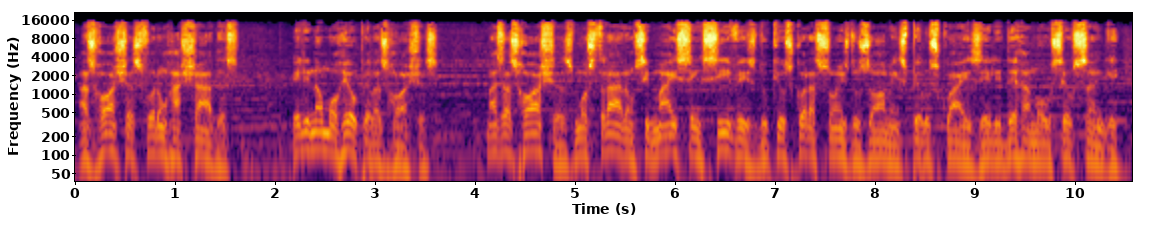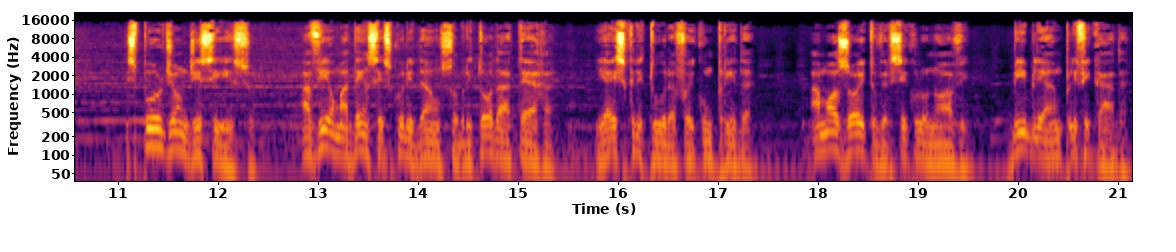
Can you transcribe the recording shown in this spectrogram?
As rochas foram rachadas. Ele não morreu pelas rochas, mas as rochas mostraram-se mais sensíveis do que os corações dos homens pelos quais ele derramou seu sangue. Spurgeon disse isso. Havia uma densa escuridão sobre toda a terra, e a escritura foi cumprida. Amós 8, versículo 9, Bíblia amplificada.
